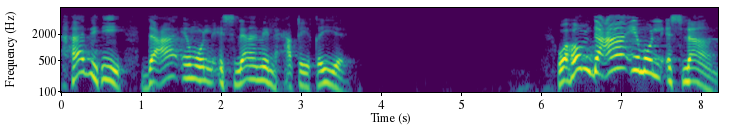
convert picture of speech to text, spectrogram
هذه دعائم الإسلام الحقيقية. وهم دعائم الإسلام.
